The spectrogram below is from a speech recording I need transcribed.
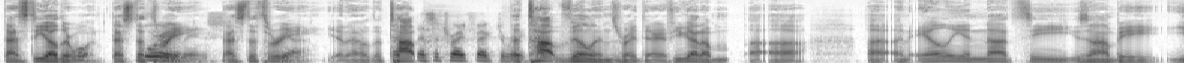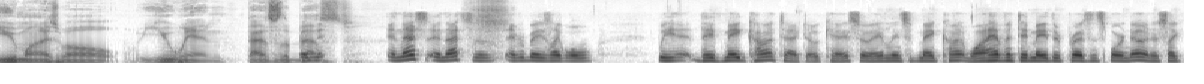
That's the other one. That's the three. aliens. That's the three. Yeah. You know, the top. that's a trifecta the right top villains right there. If you got a, a, a, a an alien Nazi zombie, you might as well you win. That's the best. there. And that's and that's the, everybody's like, well, we they've made contact. Okay, so aliens have made contact. Why haven't they made their presence more known? It's like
